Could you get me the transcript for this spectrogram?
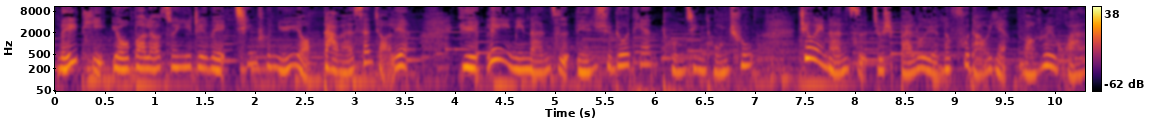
媒体又爆料孙一这位清纯女友大玩三角恋，与另一名男子连续多天同进同出。这位男子就是《白鹿原》的副导演王瑞环。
